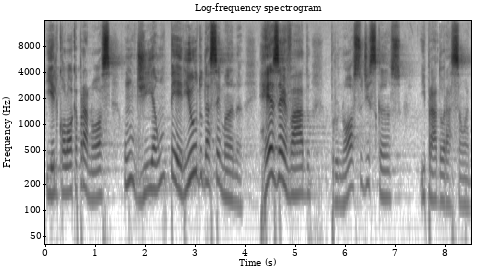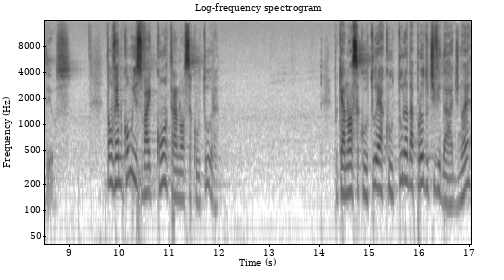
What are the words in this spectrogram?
E Ele coloca para nós um dia, um período da semana reservado para o nosso descanso e para a adoração a Deus. Estão vendo como isso vai contra a nossa cultura? Porque a nossa cultura é a cultura da produtividade, não é?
